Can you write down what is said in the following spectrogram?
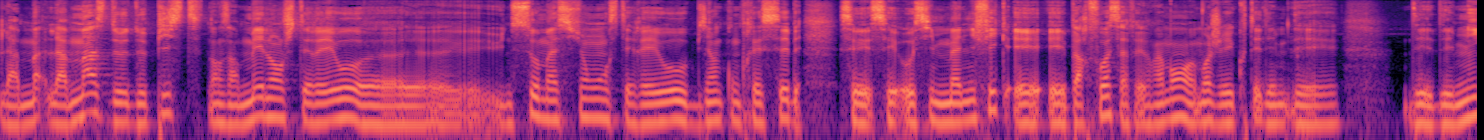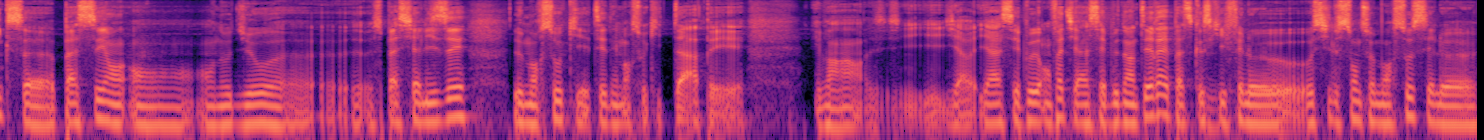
la, ma- la masse de, de pistes dans un mélange stéréo, euh, une sommation stéréo bien compressée, c'est c'est aussi magnifique. Et, et parfois, ça fait vraiment. Moi, j'ai écouté des, des, des, des mix euh, passés en, en, en audio euh, spatialisé de morceaux qui étaient des morceaux qui tapent et et ben il y a, il y a assez peu en fait il y a assez peu d'intérêt parce que ce qui fait le aussi le son de ce morceau c'est le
